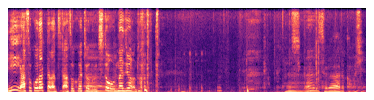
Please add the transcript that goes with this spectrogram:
いいあそこだったらっつってあそこがちょうどうちと同じようなとこだった。確かにそれはあるかもしれない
